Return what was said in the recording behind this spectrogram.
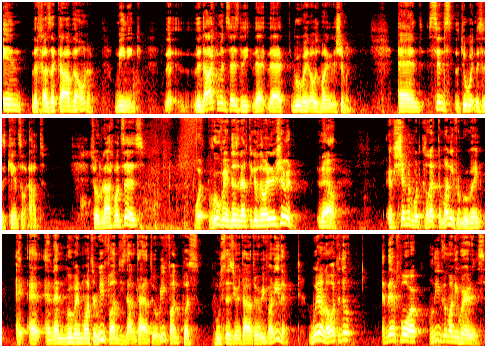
in the chazakah of the owner. Meaning, the, the document says that, that, that Ruvain owes money to Shimon. And since the two witnesses cancel out, so Rav Nachman says, what Ruvain doesn't have to give the money to Shimon. Now, if Shimon would collect the money from Ruvain, and, and, and then Ruvain wants a refund, he's not entitled to a refund because who says you're entitled to a refund either? We don't know what to do. And therefore, leave the money where it is.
